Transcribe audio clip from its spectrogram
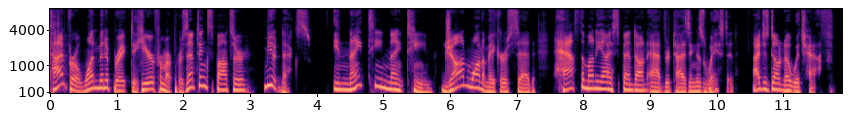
Time for a one minute break to hear from our presenting sponsor, Mutinex. In 1919, John Wanamaker said, Half the money I spend on advertising is wasted. I just don't know which half.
